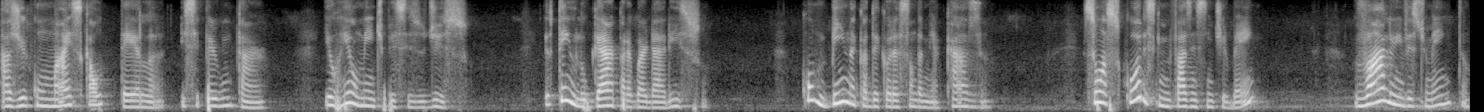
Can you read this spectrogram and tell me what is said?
agir com mais cautela e se perguntar: eu realmente preciso disso? Eu tenho lugar para guardar isso? Combina com a decoração da minha casa? São as cores que me fazem sentir bem? Vale o investimento?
